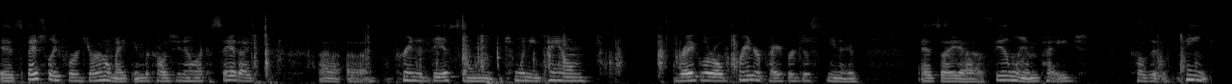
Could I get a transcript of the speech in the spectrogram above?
especially for journal making because, you know, like I said, I uh, uh, printed this on 20 pound regular old printer paper, just, you know, as a uh, fill-in page because it was pink.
